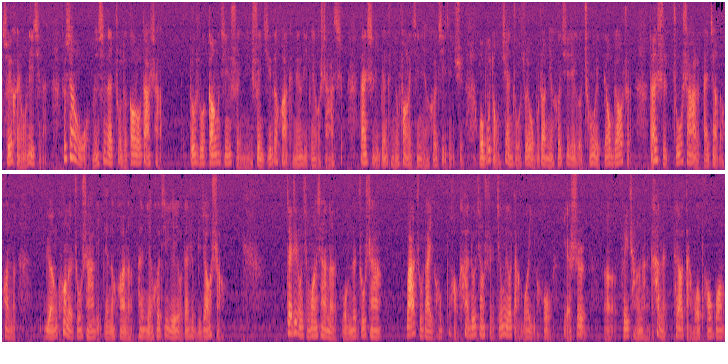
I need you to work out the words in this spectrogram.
所以很容易立起来。就像我们现在住的高楼大厦。都是说钢筋水泥，水泥的话肯定里边有沙石，但是里边肯定放了一些粘合剂进去。我不懂建筑，所以我不知道粘合剂这个称谓标不标准。但是朱砂来讲的话呢，原矿的朱砂里边的话呢，它粘合剂也有，但是比较少。在这种情况下呢，我们的朱砂挖出来以后不好看，就像水晶没有打磨以后也是呃非常难看的。它要打磨抛光，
